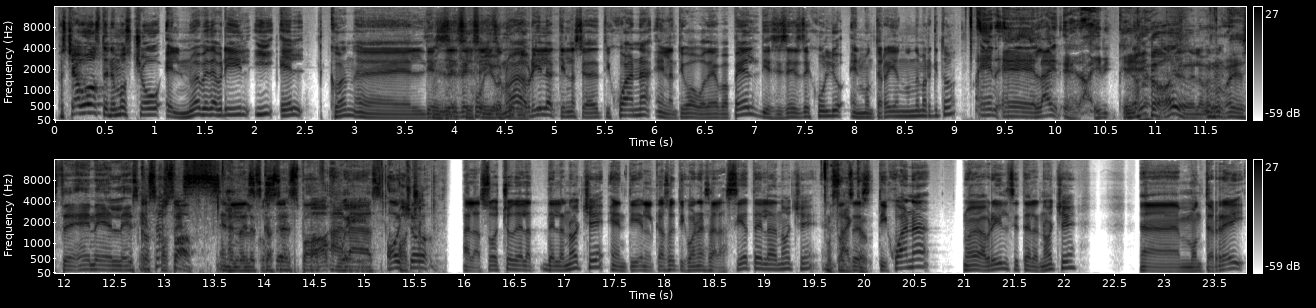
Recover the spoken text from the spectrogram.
Pues chavos, tenemos show el 9 de abril y el, con, eh, el 16 de 16 de julio. 9 de abril aquí en la ciudad de Tijuana, en la antigua bodega de papel. 16 de julio en Monterrey, ¿en dónde, Marquito? En el aire... el aire- ¿qué? Este, en el Escocés Escocés. Pub. En el Escocés Pub a las 8. A las 8 de la, de la noche. En, en el caso de Tijuana es a las 7 de la noche. Entonces, Exacto. Tijuana, 9 de abril, 7 de la noche. Eh, Monterrey,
